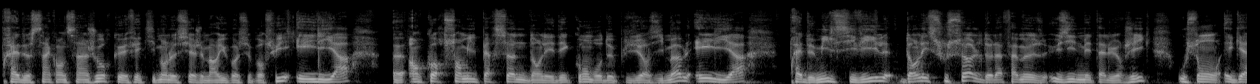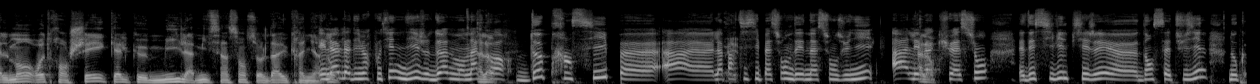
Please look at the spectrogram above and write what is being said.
près de 55 jours que effectivement le siège de Mariupol se poursuit. Et il y a euh, encore 100 000 personnes dans les décombres de plusieurs immeubles, et il y a près de 1000 civils dans les sous-sols de la fameuse usine métallurgique où sont également retranchés quelques 1000 à 1500 soldats ukrainiens. Et là, Vladimir Poutine dit je donne mon accord de principe euh, à euh, la participation des Nations Unies à l'évacuation des civils piégés euh, dans cette usine. Donc,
